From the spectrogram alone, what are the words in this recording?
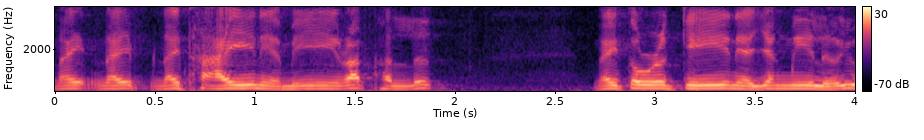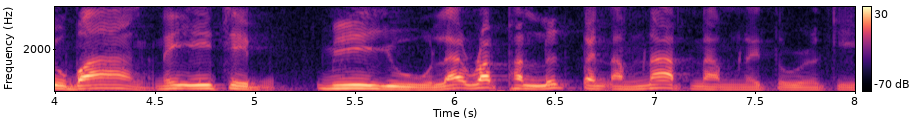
ในในในไทยเนี่ยมีรัฐพันลึก ในตุรกีเนี่ยยังมีเหลืออยู่บ้าง ในอียิปต์มีอยู่และรัฐพันลึกเป็นอำนาจนำในตุรกี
